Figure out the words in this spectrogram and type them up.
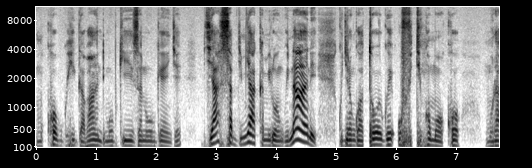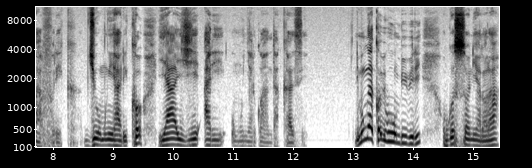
umukobwa uhiga abandi mu bwiza n'ubwenge byasabye imyaka mirongo inani kugira ngo hatorwe ufite inkomoko muri afurika. By'umwihariko yaje ari umunyarwandakazi. Ni mu mwaka w'ibihumbi bibiri ubwo sonia Laura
